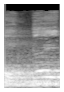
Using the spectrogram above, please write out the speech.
Oh, bro.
